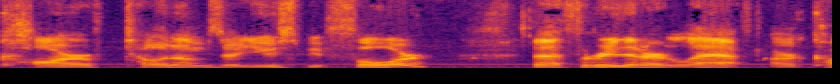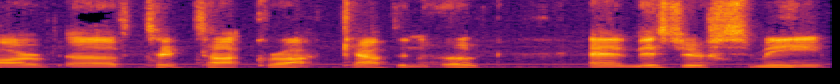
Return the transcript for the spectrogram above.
carved totems. There used to be four. The three that are left are carved of Tick-Tock Croc, Captain Hook, and Mr. Smee.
